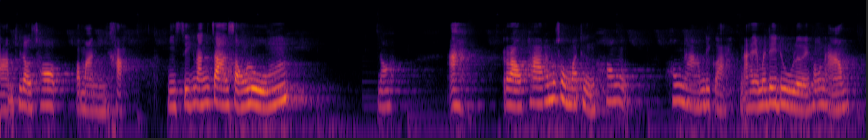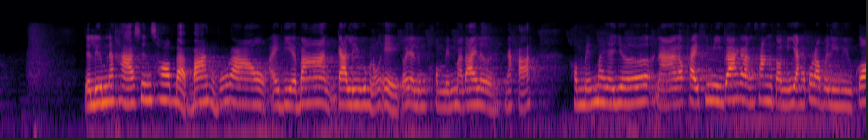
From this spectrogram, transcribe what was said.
ตามที่เราชอบประมาณนี้ค่ะ มีซิงค์ล้างจานสองหลุม เนาะอะเราพาท่านผู้ชมมาถึงห้องห้องน้ำดีกว่านะยังไม่ได้ดูเลยห้องน้ำอย่าลืมนะคะ ชื่นชอบแบบบ้านของพวกเราไอเดียบ้านการรีวิวของน้องเอกก็อย่าลืมคอมเมนต์มาได้เลยนะคะคอมเมนต์มาเยอะๆนะแล้วใครที่มีบ้านกำลังสร้างตอนนี้อยากให้พวกเราไปรีวิวก็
